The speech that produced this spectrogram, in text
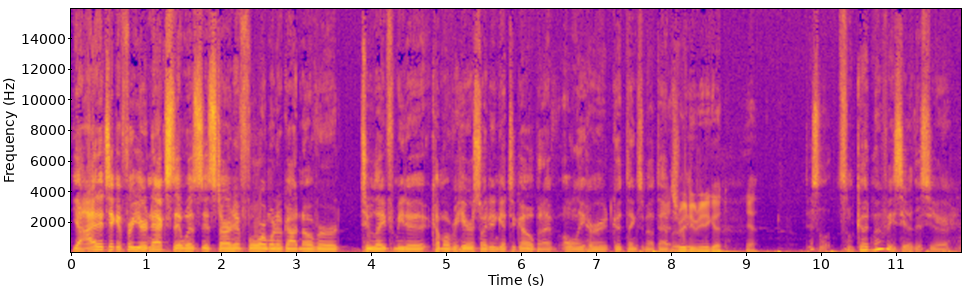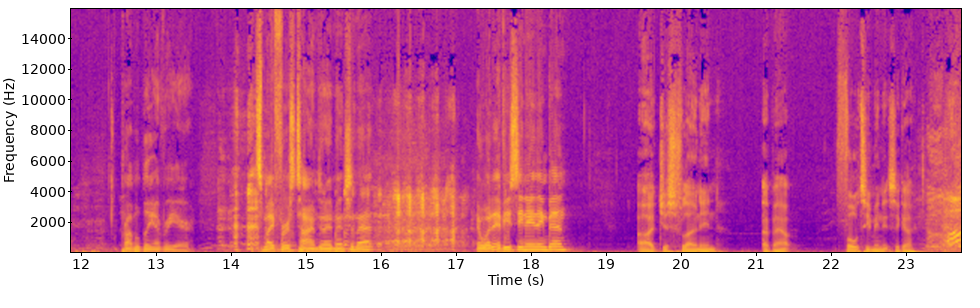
Yeah, I had a ticket for You're Next. It was it started at four and would have gotten over too late for me to come over here, so I didn't get to go. But I've only heard good things about that. It's movie. really, really good. Yeah. There's some good movies here this year. Probably every year. It's my first time. Did I mention that? and what have you seen anything, Ben? I've just flown in about 40 minutes ago.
